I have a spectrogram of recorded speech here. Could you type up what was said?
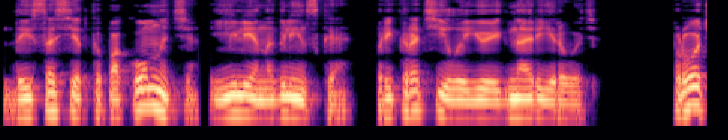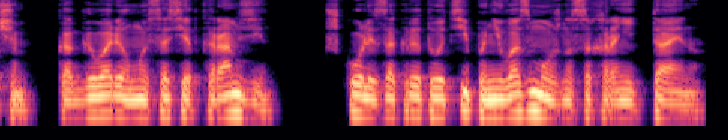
Да и соседка по комнате, Елена Глинская, прекратила ее игнорировать. Впрочем, как говорил мой сосед Карамзин, в школе закрытого типа невозможно сохранить тайну.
